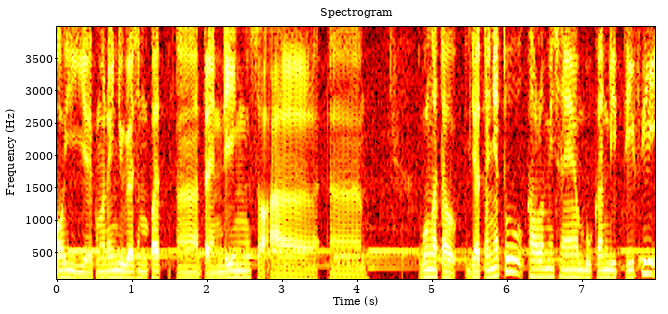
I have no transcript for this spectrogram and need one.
oh iya kemarin juga sempat uh, trending soal uh, gue nggak tahu jatuhnya tuh kalau misalnya bukan di TV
